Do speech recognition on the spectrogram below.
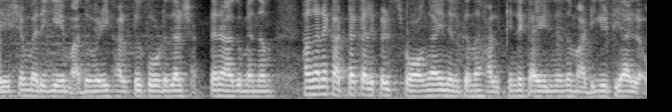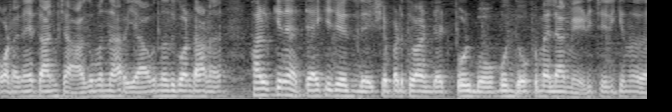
ദേഷ്യം വരികയും അതുവഴി ഹൾക്ക് കൂടുതൽ ശക്തനാകുമെന്നും അങ്ങനെ കട്ടക്കലിപ്പിൽ സ്ട്രോങ് ആയി നിൽക്കുന്ന ഹൾക്കിന്റെ കയ്യിൽ നിന്നും അടി കിട്ടിയാൽ ഉടനെ താൻ ചാകുമെന്ന് അറിയാവുന്നത് കൊണ്ടാണ് ഹൾക്കിനെ അറ്റാക്ക് ചെയ്ത് ദേഷ്യപ്പെടുത്തുവാൻ ഡെഡ് പൂൾ ബോംബും തോക്കുമെല്ലാം മേടിച്ചിരിക്കുന്നത്.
